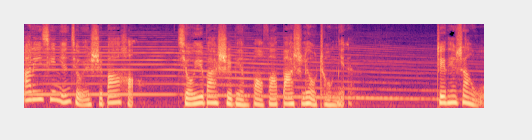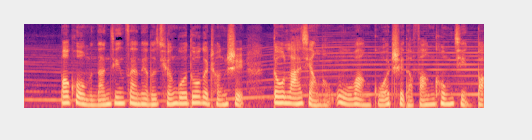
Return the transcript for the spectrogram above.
二零一七年九月十八号。九一八事变爆发八十六周年，这天上午，包括我们南京在内的全国多个城市都拉响了勿忘国耻的防空警报。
